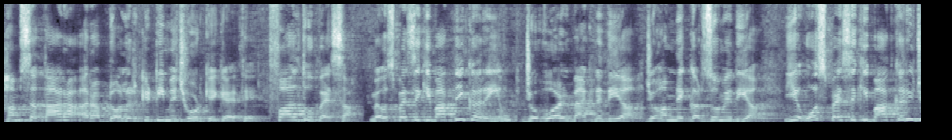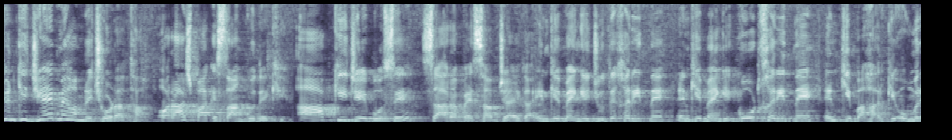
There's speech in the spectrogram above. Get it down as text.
हम सतारह अरब डॉलर किटी में छोड़ के गए थे। फालतू पैसा। मैं उस पैसे की बात नहीं कर रही हूँ, जो वर्ल्ड बैंक ने दिया, जो हमने कर्जों में दिया। ये उस पैसे की बात करी जो इनकी जेब में हमने छोड़ा था। और आज पाकिस्तान को देखिए, आपकी जेबों से सारा पैसा अब जाएगा। इनके महँगे जूते खरीदने, इनके महँगे कोट खरीदने, इनकी बाहर की उम्र,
